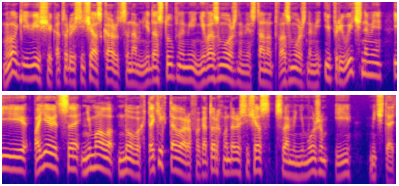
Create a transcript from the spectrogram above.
Многие вещи, которые сейчас кажутся нам недоступными, невозможными, станут возможными и привычными, и появится немало новых таких товаров, о которых мы даже сейчас с вами не можем и мечтать.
